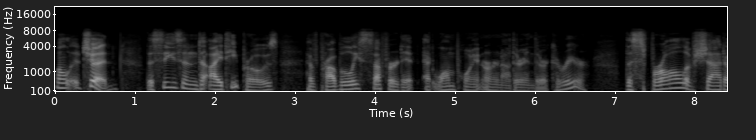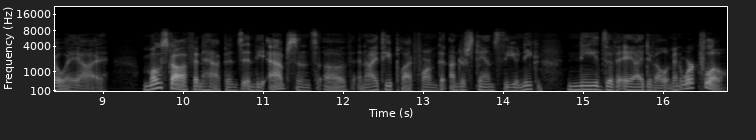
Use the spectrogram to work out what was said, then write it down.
Well, it should. The seasoned IT pros have probably suffered it at one point or another in their career. The sprawl of shadow AI most often happens in the absence of an IT platform that understands the unique needs of AI development workflow,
